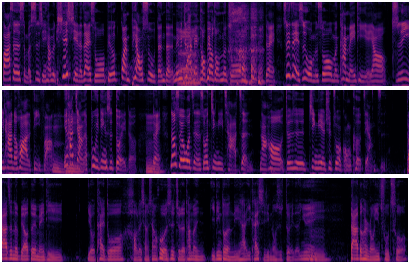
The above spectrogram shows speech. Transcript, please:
发生了什么事情？他们先写了再说，比如灌票数等等，明明就还没投票投那么多，呃、对，所以这也是我们说，我们看媒体也要质疑他的话的地方，嗯、因为他讲的不一定是对的，嗯、对。那所以我只能说尽力查证，然后就是尽力的去做功课，这样子。大家真的不要对媒体有太多好的想象，或者是觉得他们一定都很厉害，一开始一定都是对的，因为大家都很容易出错，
